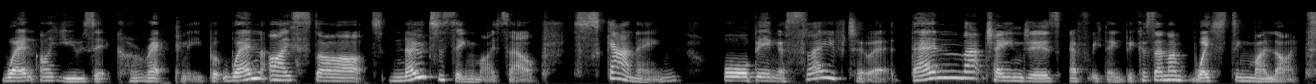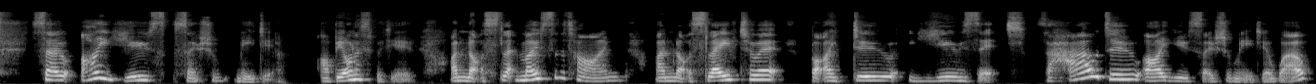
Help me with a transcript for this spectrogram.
when I use it correctly. But when I start noticing myself scanning or being a slave to it, then that changes everything because then I'm wasting my life. So I use social media. I'll be honest with you. I'm not a slave most of the time. I'm not a slave to it, but I do use it. So how do I use social media? Well,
